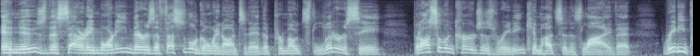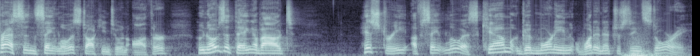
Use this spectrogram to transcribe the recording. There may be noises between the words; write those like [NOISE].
In news this Saturday morning, there is a festival going on today that promotes literacy but also encourages reading. Kim Hudson is live at Reedy Press in St. Louis talking to an author who knows a thing about history of St. Louis. Kim, good morning. What an interesting story.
